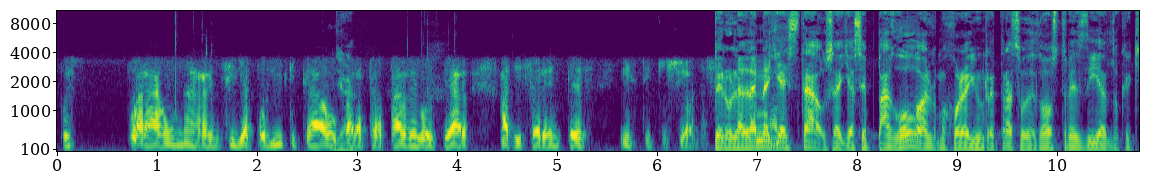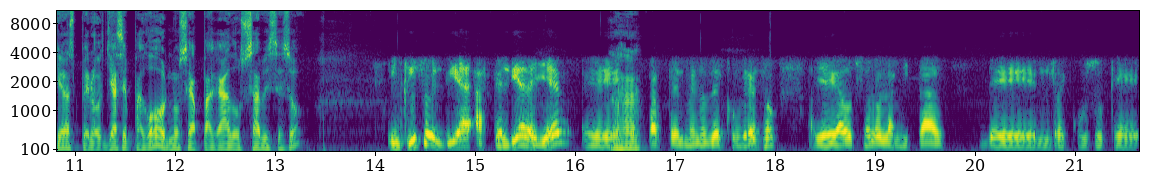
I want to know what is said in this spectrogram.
pues para una rencilla política o para tratar de golpear a diferentes instituciones. Pero la lana ya ah. está, o sea, ya se pagó, a lo mejor hay un retraso de dos, tres días, lo que quieras, pero ya se pagó, no se ha pagado, ¿sabes eso? Incluso el día, hasta el día de ayer, eh, por parte del menos del Congreso, había llegado solo la mitad del recurso que,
